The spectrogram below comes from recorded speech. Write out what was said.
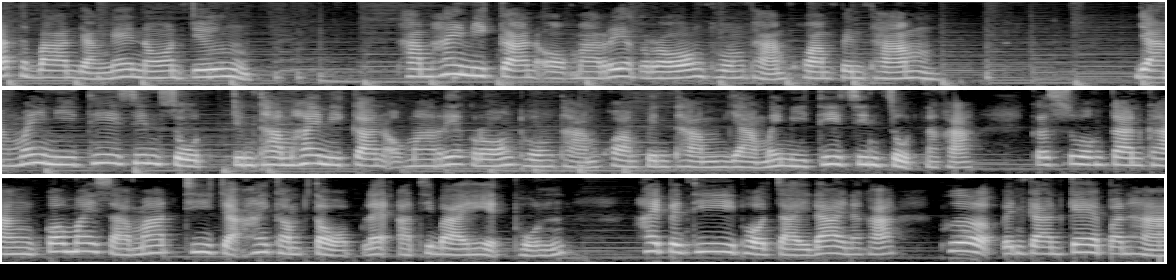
รัฐบาลอย่างแน่นอนจึง ทำให้มีการออกมาเรียกร้องทวงถามความเป็นธรรม อย่างไม่มีที่สิ้นสุดจึงทำให้มีการออกมาเรียกร้องทวงถามความเป็นธรรม อย่างไม่มีที่สิ้นสุดนะคะ กระทรวงการคลังก็ไม่สามารถที่จะให้คำตอบและอธิบายเหตุผล ให้เป็นที่พอใจได้นะคะ เพื่อเป็นการแก้ปัญหา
